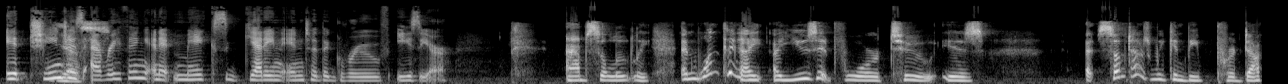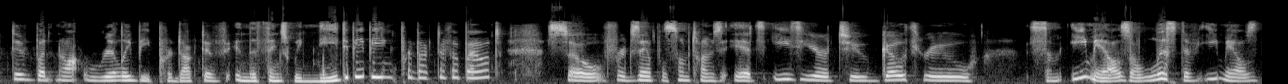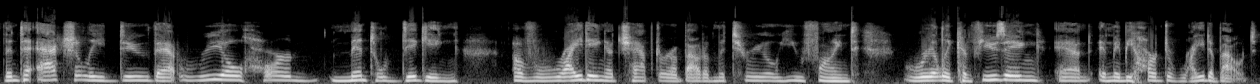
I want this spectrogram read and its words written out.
It changes yes. everything and it makes getting into the groove easier. Absolutely. And one thing I, I use it for too is uh, sometimes we can be productive but not really be productive in the things we need to be being productive about. So, for example, sometimes it's easier to go through some emails, a list of emails, than to actually do that real hard mental digging of writing a chapter about a material you find really confusing and, and maybe hard to write about.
